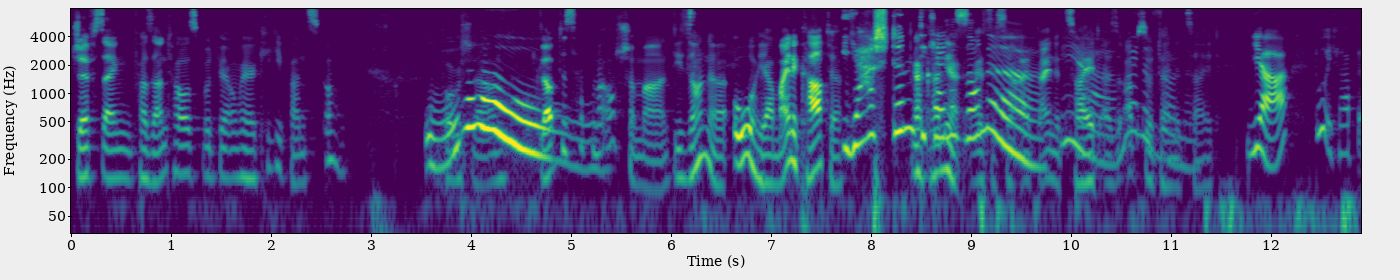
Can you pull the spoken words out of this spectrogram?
Jeff sein Versandhaus wird wieder irgendwelche Kiki-Fans. Oh. Oh. ich glaube, das hatten wir auch schon mal. Die Sonne. Oh ja, meine Karte. Ja, stimmt, Ja, die kleine ja, Sonne. Es ist ja deine Zeit, Ja, also absolut deine Sonne. Zeit. Ja, du, ich hab,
